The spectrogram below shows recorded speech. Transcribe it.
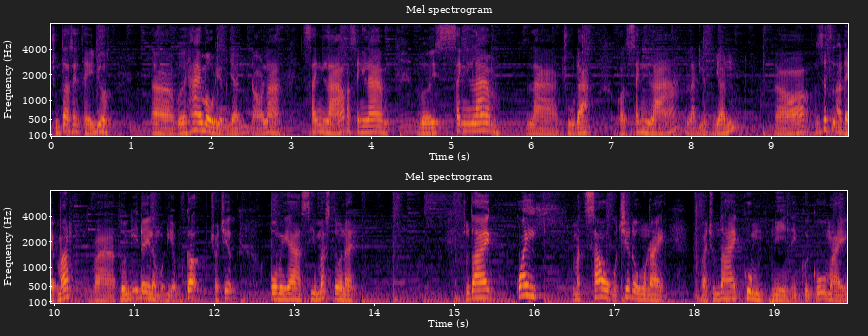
chúng ta sẽ thấy được à, với hai màu điểm nhấn đó là xanh lá và xanh lam. Với xanh lam là chủ đạo, còn xanh lá là điểm nhấn. Đó rất là đẹp mắt và tôi nghĩ đây là một điểm cộng cho chiếc Omega Seamaster này. Chúng ta hãy quay mặt sau của chiếc đồng hồ này và chúng ta hãy cùng nhìn thấy cái cỗ máy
